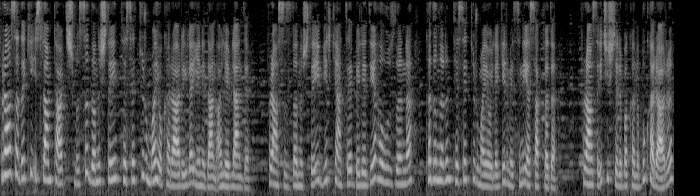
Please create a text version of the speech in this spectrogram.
Fransa'daki İslam tartışması Danıştay'ın tesettür mayo kararıyla yeniden alevlendi. Fransız Danıştay'ı bir kentte belediye havuzlarına kadınların tesettür mayo ile girmesini yasakladı. Fransa İçişleri Bakanı bu kararı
